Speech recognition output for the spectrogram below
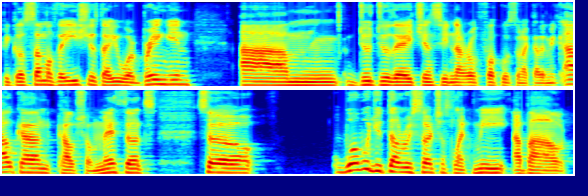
because some of the issues that you were bringing, um, due to the agency narrow focus on academic outcome, causal methods, so, what would you tell researchers like me about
